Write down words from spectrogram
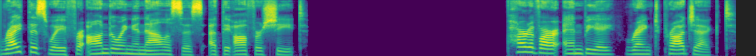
Right this way for ongoing analysis at the offer sheet. Part of our NBA Ranked project.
